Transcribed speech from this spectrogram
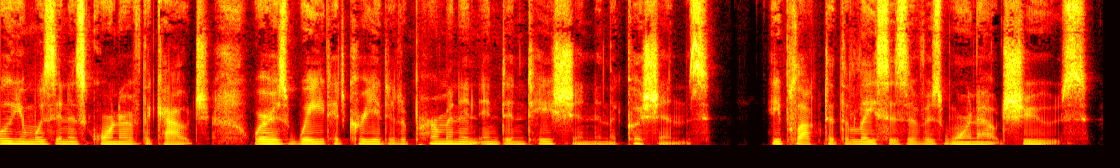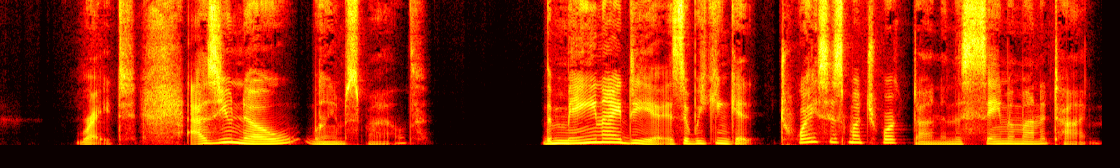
Willem was in his corner of the couch, where his weight had created a permanent indentation in the cushions. He plucked at the laces of his worn out shoes. Right. As you know, Willem smiled. The main idea is that we can get twice as much work done in the same amount of time.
